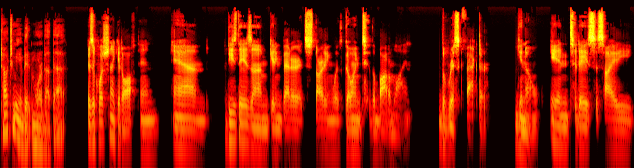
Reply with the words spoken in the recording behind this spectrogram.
Talk to me a bit more about that. There's a question I get often and these days, I'm getting better at starting with going to the bottom line, the risk factor. You know, in today's society,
